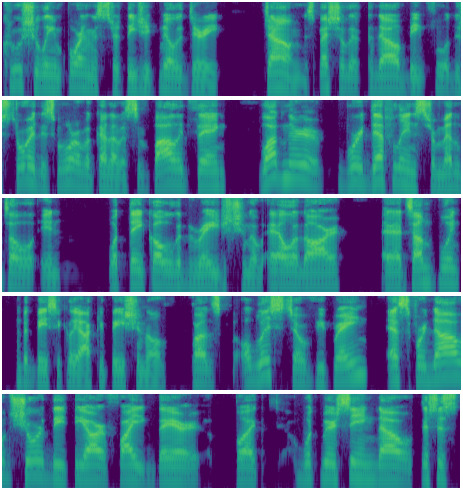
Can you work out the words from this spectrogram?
crucially important strategic military town, especially now being fully destroyed. It's more of a kind of a symbolic thing. Wagner were definitely instrumental in what they call liberation of LNR at some point, but basically occupation of Luhansk Oblast of Ukraine. As for now, sure, they, they are fighting there, but what we're seeing now, this is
